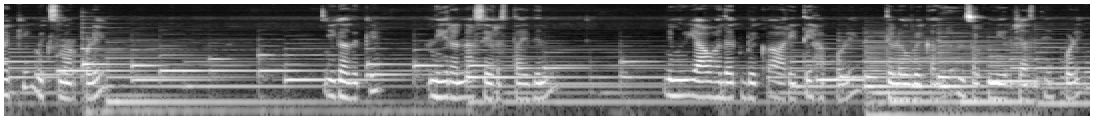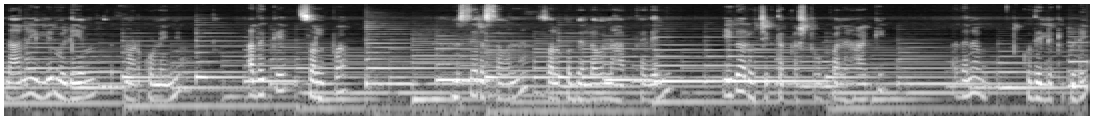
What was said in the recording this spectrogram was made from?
ಹಾಕಿ ಮಿಕ್ಸ್ ಮಾಡ್ಕೊಳ್ಳಿ. ಈಗ ಅದಕ್ಕೆ ನೀರನ್ನು ಸೇರಿಸ್ತಾ ಇದ್ದೀನಿ. ನಿಮಗೆ ಯಾವ ಹದಕ್ಕೆ ಬೇಕೋ ಆ ರೀತಿ ಹಾಕ್ಕೊಳ್ಳಿ ತೆಳುವಬೇಕಂದ್ರೆ ಒಂದು ಸ್ವಲ್ಪ ನೀರು ಜಾಸ್ತಿ ಹಾಕ್ಕೊಳ್ಳಿ ನಾನು ಇಲ್ಲಿ ಮೀಡಿಯಮ್ ಮಾಡ್ಕೊಂಡಿದ್ದೀನಿ. ಅದಕ್ಕೆ ಸ್ವಲ್ಪ ಹುಣಸೆ ರಸವನ್ನು, ಸ್ವಲ್ಪ ಬೆಲ್ಲವನ್ನು ಹಾಕ್ತಾಯಿದ್ದೀನಿ ಈಗ ರುಚಿಗೆ ತಕ್ಕಷ್ಟು ಉಪ್ಪನ್ನು ಹಾಕಿ ಅದನ್ನು ಕುದಿಲಿಕ್ಕೆ ಬಿಡಿ.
